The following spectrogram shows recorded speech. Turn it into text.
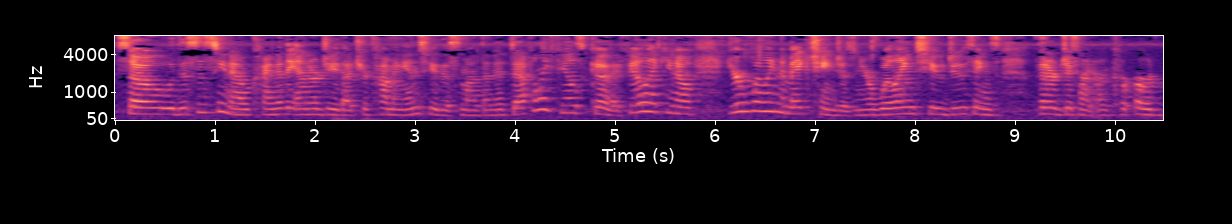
So this is, you know, kind of the energy that you're coming into this month and it definitely feels good. I feel like, you know, you're willing to make changes and you're willing to do things that are different or, or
